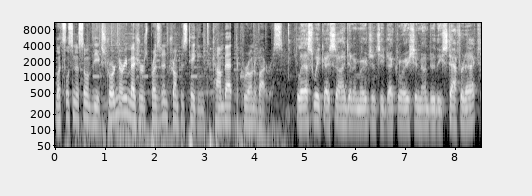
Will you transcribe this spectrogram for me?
let's listen to some of the extraordinary measures President Trump is taking to combat the coronavirus. Last week, I signed an emergency declaration under the Stafford Act,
